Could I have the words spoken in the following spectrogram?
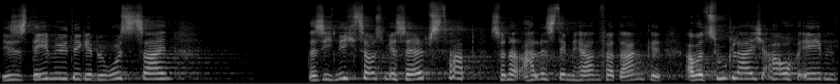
Dieses demütige Bewusstsein, dass ich nichts aus mir selbst habe, sondern alles dem Herrn verdanke. Aber zugleich auch eben,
